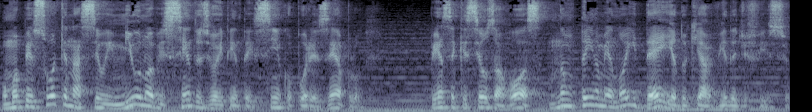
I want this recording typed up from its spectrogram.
Uma pessoa que nasceu em 1985, por exemplo, pensa que seus avós não têm a menor ideia do que a vida é difícil,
